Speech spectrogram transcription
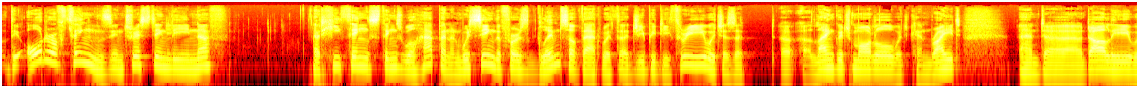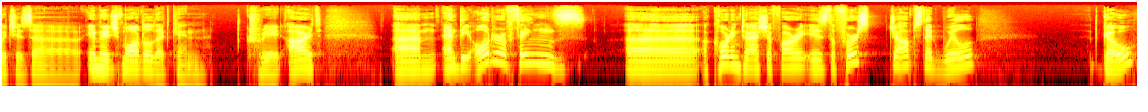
the order of things, interestingly enough. That he thinks things will happen, and we're seeing the first glimpse of that with uh, GPT three, which is a a, language model which can write, and uh, DALL-E, which is a image model that can create art. Um, and the order of things, uh, according to Ash Jafari, is the first jobs that will go,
